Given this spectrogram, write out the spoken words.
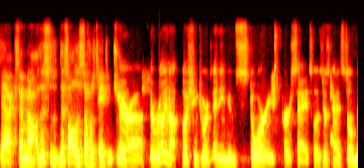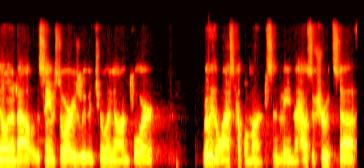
yeah, because I'm not. This is this all this stuff was taped in June. They're uh, they're really not pushing towards any new stories per se. So it's just kind of still milling about with the same stories we've been chewing on for really the last couple months. I mean, the House of Truth stuff.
